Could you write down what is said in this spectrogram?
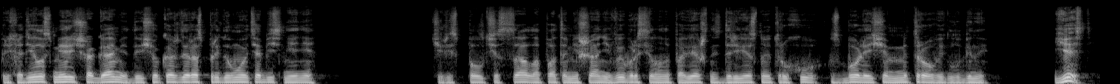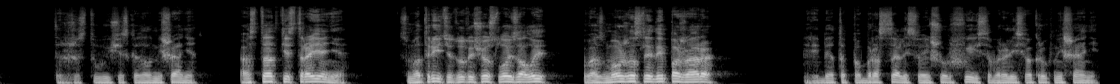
Приходилось мерить шагами, да еще каждый раз придумывать объяснение. Через полчаса лопата Мишани выбросила на поверхность древесную труху с более чем метровой глубины. «Есть!» — торжествующе сказал Мишаня. «Остатки строения. Смотрите, тут еще слой золы. Возможно, следы пожара». Ребята побросали свои шурфы и собрались вокруг Мишани.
